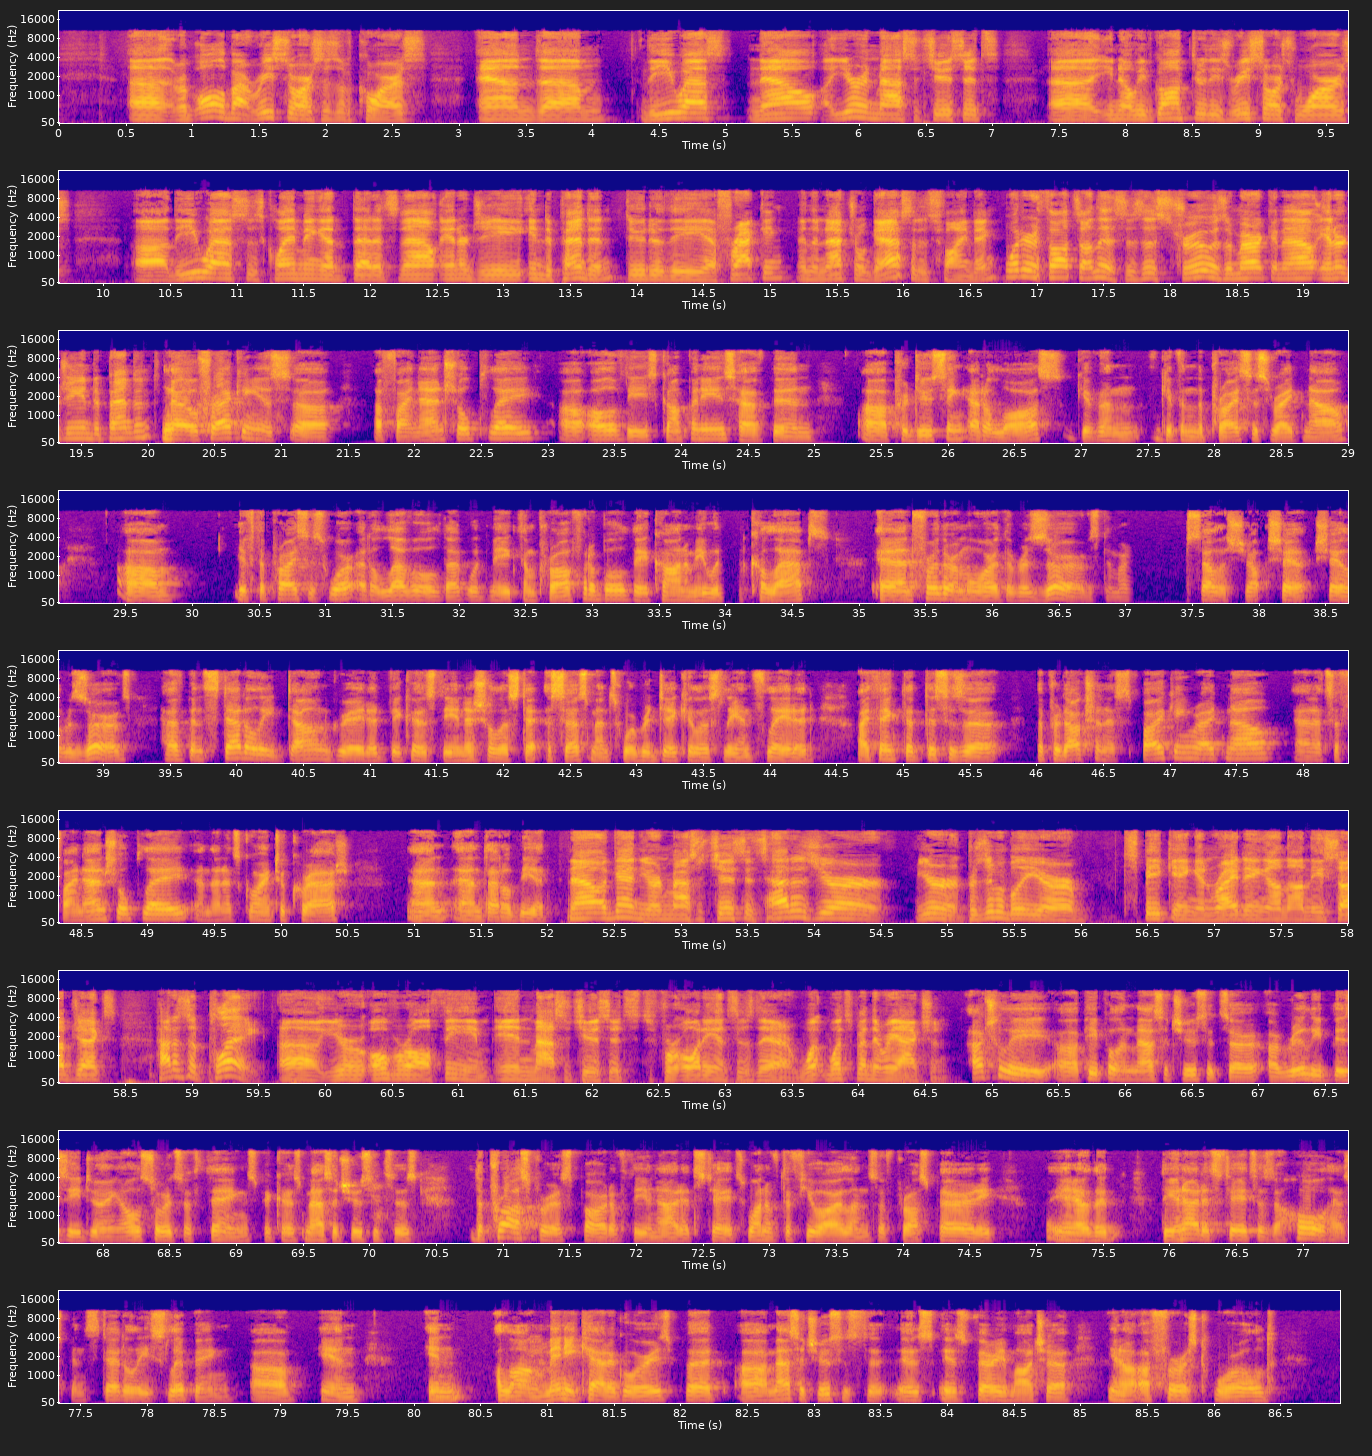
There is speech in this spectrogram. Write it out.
uh, all about resources, of course, and um, the U.S. now. You're in Massachusetts. Uh, you know we've gone through these resource wars. the U.S. is claiming that it's now energy independent due to the fracking and the natural gas that it's finding. What are your thoughts on this? Is this true? Is America now energy independent? No, fracking is a financial play. all of these companies have been uh, producing at a loss given, given the prices right now. Um, if the prices were at a level that would make them profitable, the economy would collapse. And furthermore, the reserves, the Shale reserves, have been steadily downgraded because the initial assessments were ridiculously inflated. I think that this is a the production is spiking right now, and it's a financial play, and then it's going to crash, and and that'll be it. Now, again, you're in Massachusetts. How does your you're presumably you're speaking and writing on, on these subjects. How does it play uh, your overall theme in Massachusetts for audiences there? What, what's been the reaction? Actually, uh, people in Massachusetts are, are really busy doing all sorts of things because Massachusetts is the prosperous part of the United States, one of the few islands of prosperity. You know, the, the United States as a whole has been steadily slipping uh, in, in along many categories, but uh, Massachusetts is, is very much a, you know, a first world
